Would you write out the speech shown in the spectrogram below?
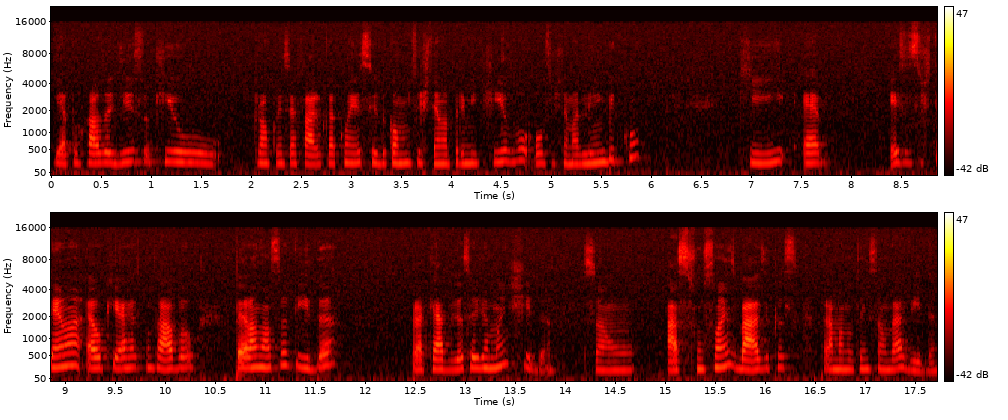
E é por causa disso que o tronco encefálico é conhecido como um sistema primitivo ou sistema límbico, que é esse sistema é o que é responsável pela nossa vida, para que a vida seja mantida. São as funções básicas para a manutenção da vida.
